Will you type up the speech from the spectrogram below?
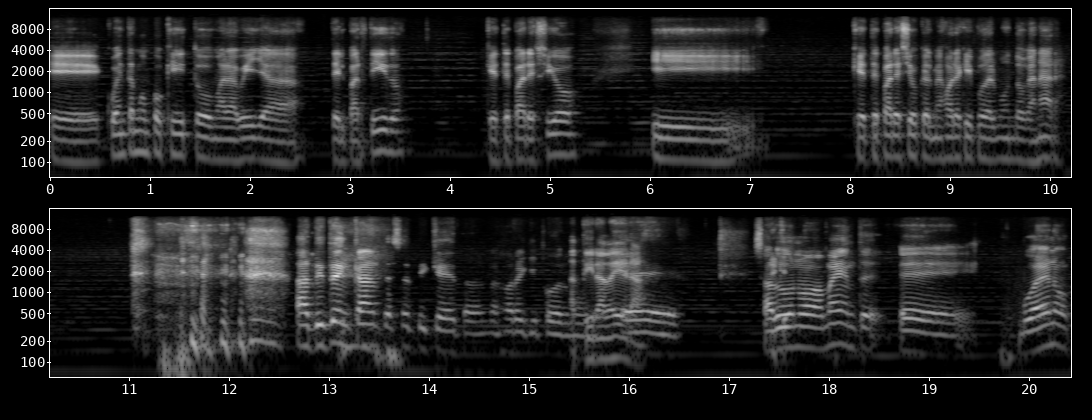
eh, cuéntame un poquito, Maravilla, del partido, qué te pareció y qué te pareció que el mejor equipo del mundo ganara. a ti te encanta esa etiqueta del mejor equipo del mundo. La tiradera. Eh, saludos nuevamente. Bueno,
